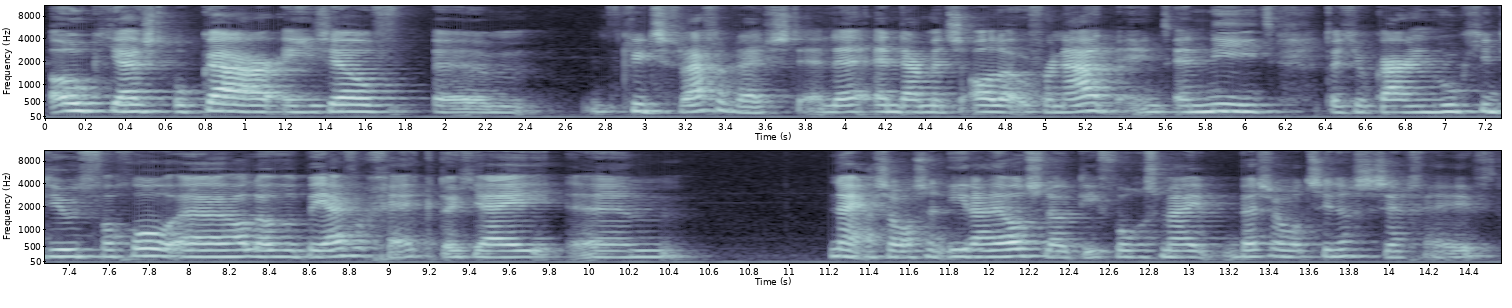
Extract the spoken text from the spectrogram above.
ook juist elkaar en jezelf ehm, kritische vragen blijft stellen en daar met z'n allen over nadenkt. En niet dat je elkaar in een hoekje duwt van goh, eh, hallo, wat ben jij voor gek? Dat jij, ehm, nou ja, zoals een Ira Helsloot, die volgens mij best wel wat zinnigs te zeggen heeft,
